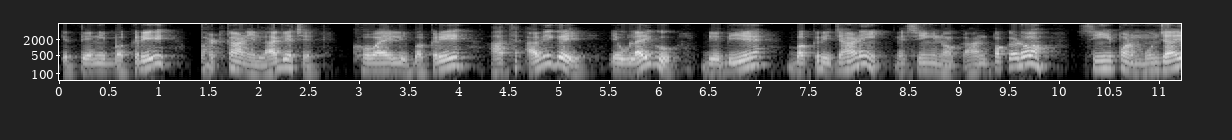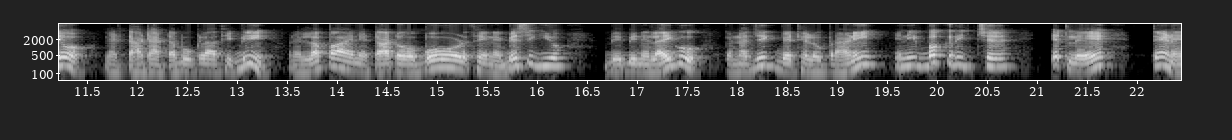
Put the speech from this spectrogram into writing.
કે તેની બકરી ભટકાણી લાગે છે. ખોવાયેલી બકરી હાથ આવી ગઈ એવું લાગ્યું બેબીએ બકરી જાણી ને સિંહનો કાન પકડો, સિંહ પણ મૂંઝાયો ને ટાઢા ટબુકલાથી બી અને લપાઈને ટાઢો બોળ થઈને બેસી ગયો. બેબીને લાગ્યું કે નજીક બેઠેલું પ્રાણી એની બકરી જ છે, એટલે તેણે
